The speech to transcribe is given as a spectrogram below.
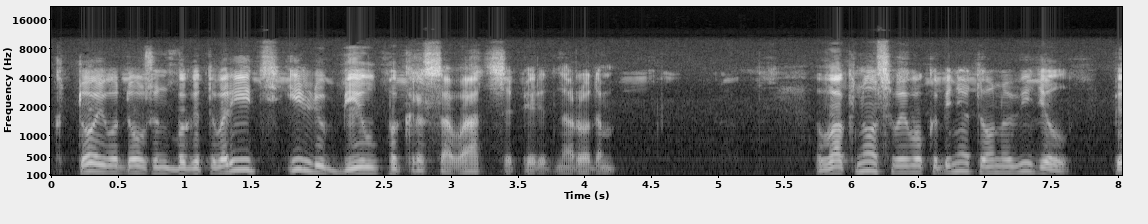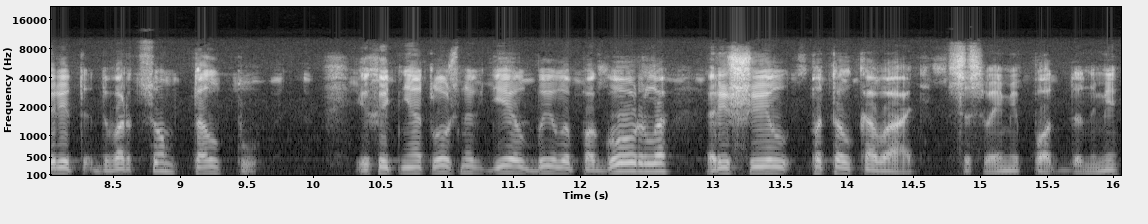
кто его должен боготворить, и любил покрасоваться перед народом. В окно своего кабинета он увидел перед дворцом толпу. И хоть неотложных дел было по горло, решил потолковать со своими подданными.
